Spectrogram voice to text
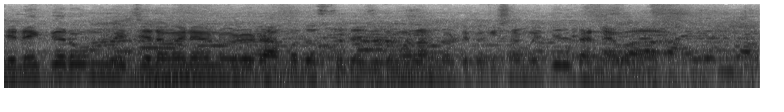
जेणेकरून मी जे नवीन नवीन व्हिडिओ टाकत असतो त्याचे तुम्हाला नोटिफिकेशन मिळतील. धन्यवाद.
